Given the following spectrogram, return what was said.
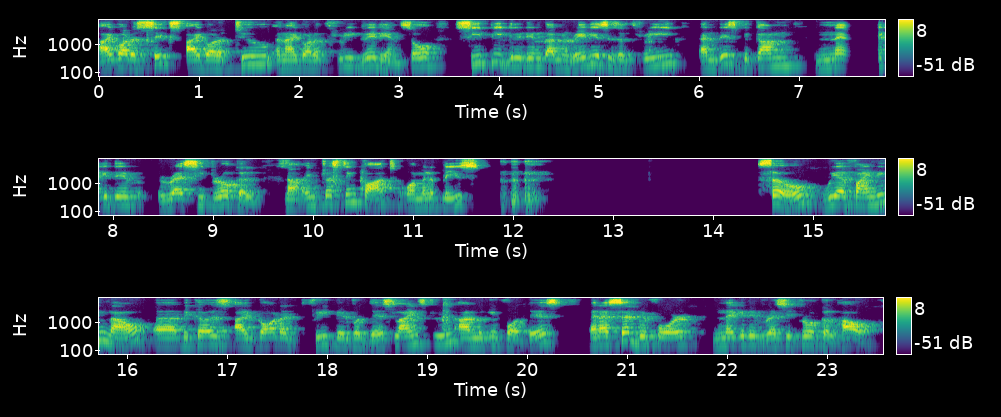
I got a 6, I got a 2, and I got a 3 gradient. So CP gradient, I mean radius is a 3, and this become negative reciprocal. Now, interesting part, one minute please. So we are finding now, uh, because I got a free grade for this line student, I'm looking for this. And I said before, negative reciprocal. How?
